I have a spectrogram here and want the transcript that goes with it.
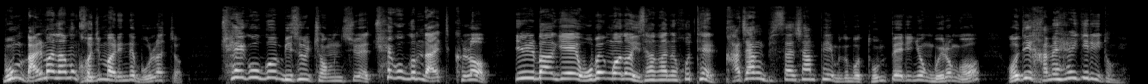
몸 말만 하면 거짓말인데 몰랐죠. 최고급 미술 정수회, 최고급 나이트클럽, 1박에 500만 원 이상 하는 호텔, 가장 비싼 샴페인, 뭐 돈페리뇽 뭐 이런 거 어디 가면 헬기를 이동해.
